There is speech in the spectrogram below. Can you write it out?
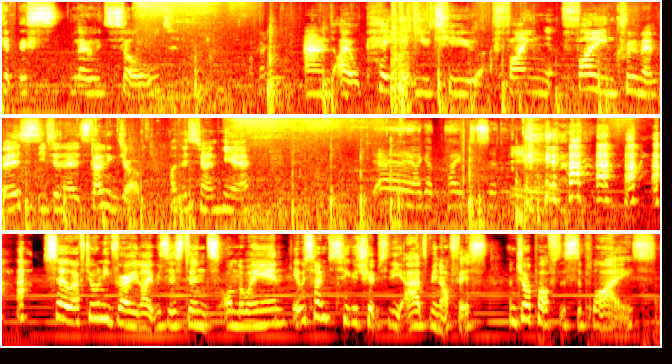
get this load sold. Okay. and I will pay you to fine, fine crew members. You've done an outstanding job on this one here. Yay! I get paid to sit. Yeah. So after only very light resistance on the way in, it was time to take a trip to the admin office and drop off the supplies.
